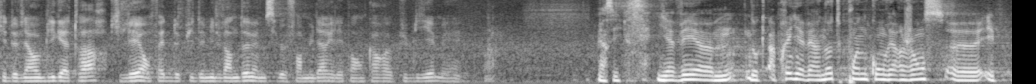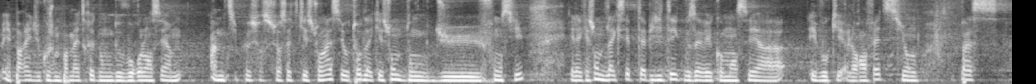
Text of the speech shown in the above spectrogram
qui devient obligatoire, qu'il est en fait depuis 2022, même si le formulaire n'est pas encore euh, publié. Mais voilà. Merci. Il y avait euh, donc après il y avait un autre point de convergence euh, et, pareil du coup je me permettrai donc de vous relancer un, petit peu sur, sur cette question-là. C'est autour de la question donc du foncier et la question de l'acceptabilité que vous avez commencé à évoquer. Alors en fait si on passe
